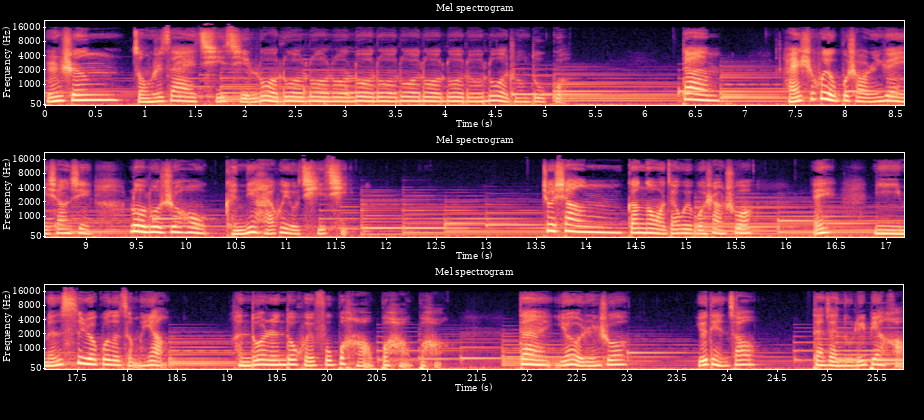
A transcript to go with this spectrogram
人生总是在起起落落落落落落落落落落落中度过。但还是会有不少人愿意相信，落落之后肯定还会有起起。就像刚刚我在微博上说：“哎，你们四月过得怎么样？”很多人都回复不好，不好，不好。但也有人说有点糟，但在努力变好。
